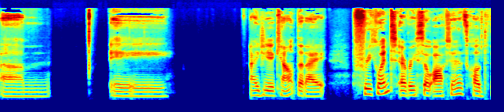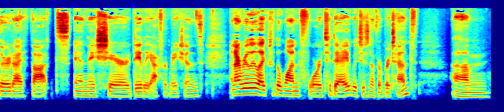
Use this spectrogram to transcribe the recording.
um, a IG account that I frequent every so often. It's called Third Eye Thoughts, and they share daily affirmations. And I really liked the one for today, which is November 10th. Um,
